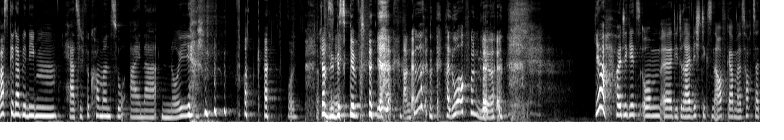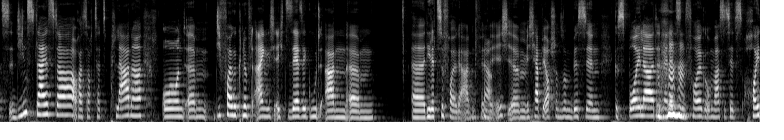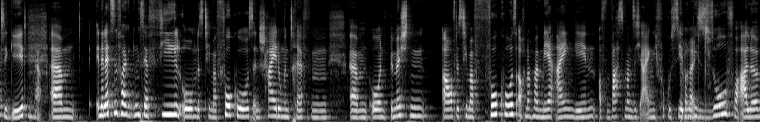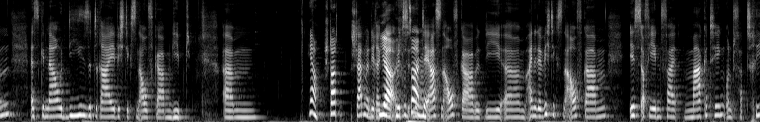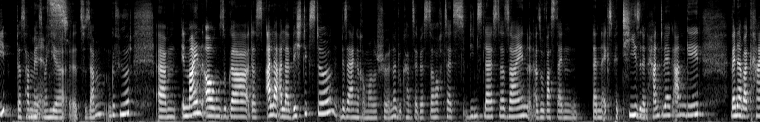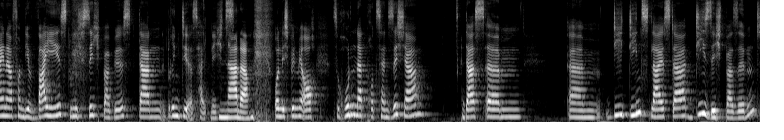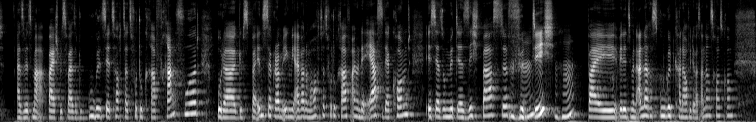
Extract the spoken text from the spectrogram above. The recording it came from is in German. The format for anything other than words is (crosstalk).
Was geht ab, ihr Lieben? Herzlich willkommen zu einer neuen (laughs) Podcast-Folge. Ich habe sie geskippt. Ja, danke. (laughs) Hallo auch von mir. Ja, heute geht es um äh, die drei wichtigsten Aufgaben als Hochzeitsdienstleister, auch als Hochzeitsplaner. Und ähm, die Folge knüpft eigentlich echt sehr, sehr gut an ähm, äh, die letzte Folge an, finde ja. ich. Ähm, ich habe ja auch schon so ein bisschen gespoilert in der (laughs) letzten Folge, um was es jetzt heute geht. Ja. Ähm, in der letzten Folge ging es ja viel um das Thema Fokus, Entscheidungen treffen. Ähm, und wir möchten auf das Thema Fokus auch nochmal mehr eingehen, auf was man sich eigentlich fokussiert Korrekt. und wieso vor allem es genau diese drei wichtigsten Aufgaben gibt. Ähm, ja, starten. Starten wir direkt ja, mit, mit, der ersten Aufgabe. Die, ähm, eine der wichtigsten Aufgaben ist auf jeden Fall Marketing und Vertrieb. Das haben wir yes. jetzt mal hier äh, zusammengeführt. Ähm, in meinen Augen sogar das Aller, Allerwichtigste. Wir sagen auch immer so schön, ne? du kannst der beste Hochzeitsdienstleister sein, also was dein, deine Expertise, dein Handwerk angeht. Wenn aber keiner von dir weiß, du nicht sichtbar bist, dann bringt dir es halt nichts. Nada. Und ich bin mir auch zu 100% sicher, dass ähm, ähm, die Dienstleister, die sichtbar sind, also jetzt mal beispielsweise, du googelst jetzt Hochzeitsfotograf Frankfurt oder gibst bei Instagram irgendwie einfach nochmal Hochzeitsfotograf ein und der erste, der kommt, ist ja somit der sichtbarste mhm. für dich. Mhm bei, wenn jetzt jemand anderes googelt, kann auch wieder was anderes rauskommen.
